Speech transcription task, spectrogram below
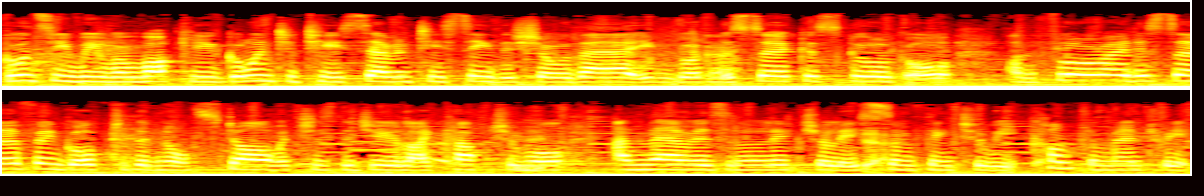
go and see We Will Rock You, go into 270, see the show there. You can go to the circus school, go on the floor rider surfing, go up to the North Star, which is the July capture wall, and there is literally Yeah. something to eat, complimentary.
